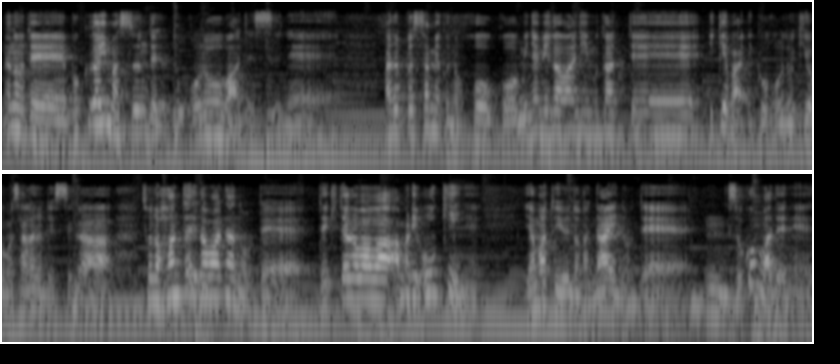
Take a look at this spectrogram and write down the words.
なので僕が今住んでるところはですねアルプス山脈の方向南側に向かって行けば行くほど気温は下がるんですがその反対側なのでで北側はあまり大きいね山というのがないので、うん、そこまでね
